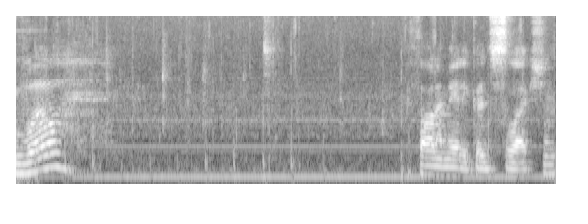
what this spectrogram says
Well, I thought I made a good selection.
